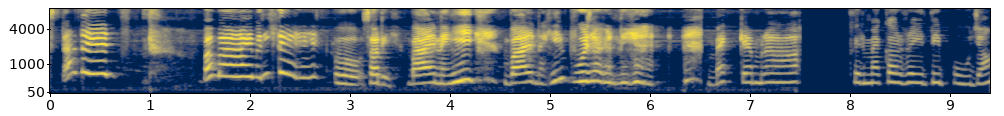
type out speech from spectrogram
स्टार्टेड बाय बाय मिलते हैं। सॉरी बाय नहीं बाय नहीं, पूजा करनी है। बैक कैमरा फिर मैं कर रही थी पूजा।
